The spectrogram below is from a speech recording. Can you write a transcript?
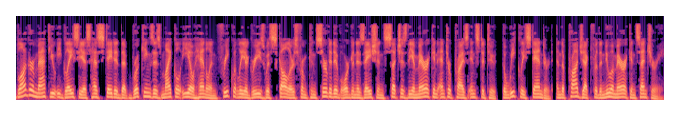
Blogger Matthew Yglesias has stated that Brookings's Michael E. O'Hanlon frequently agrees with scholars from conservative organizations such as the American Enterprise Institute, the Weekly Standard, and the Project for the New American Century.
